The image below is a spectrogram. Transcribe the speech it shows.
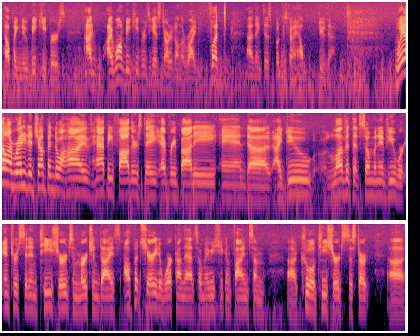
helping new beekeepers. I'd, I want beekeepers to get started on the right foot. I think this book is going to help do that. Well, I'm ready to jump into a hive. Happy Father's Day, everybody. And uh, I do love it that so many of you were interested in t-shirts and merchandise. I'll put Sherry to work on that so maybe she can find some uh, cool t-shirts to start uh,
